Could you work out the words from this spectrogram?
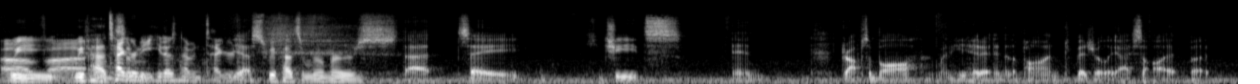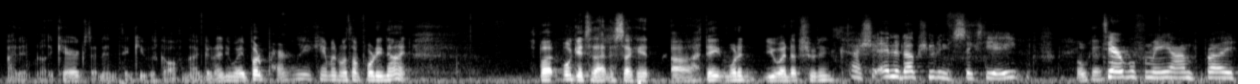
Of, We- uh, we've had integrity. some- he doesn't have integrity. Yes, we've had some rumors that say he cheats and drops a ball when he hit it into the pond. Visually, I saw it, but I didn't really care because I didn't think he was golfing that good anyway. But apparently, he came in with a 49. But we'll get to that in a second. Uh, Dayton, what did you end up shooting? I sh- ended up shooting a 68. Okay. Terrible for me. I'm probably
